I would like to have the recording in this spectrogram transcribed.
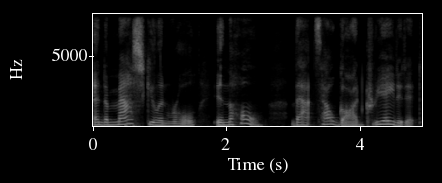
and a masculine role in the home. That's how God created it.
